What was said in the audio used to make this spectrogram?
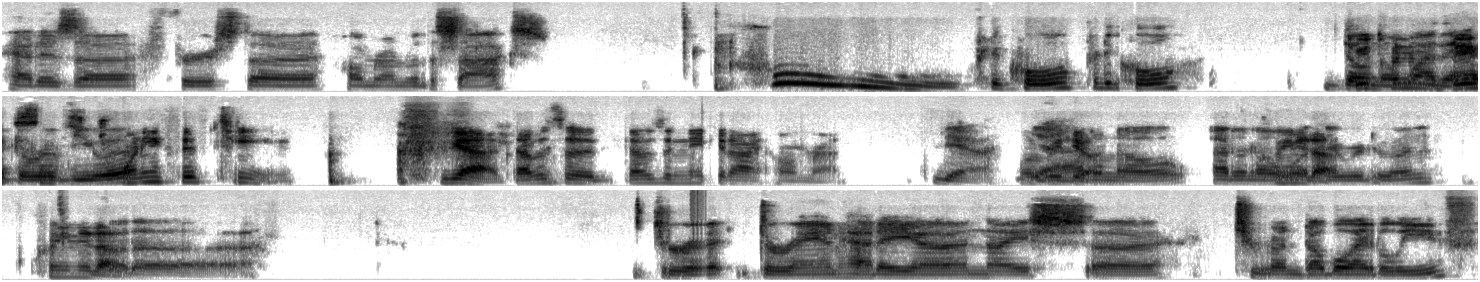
had his uh, first uh, home run with the Sox. Whew. Pretty cool. Pretty cool. Don't Dude's know why they had to review it. 2015. Yeah, that was a that was a naked eye home run. Yeah, What yeah. we I don't know. I don't know Clean what they were doing, Clean it up. but uh, Dur- Duran had a uh, nice uh, two-run double, I believe.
